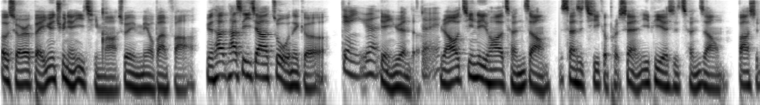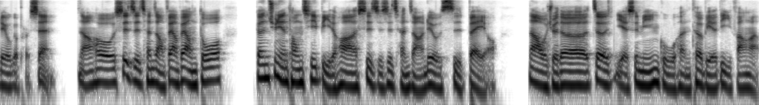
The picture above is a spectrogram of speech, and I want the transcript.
二十二倍，因为去年疫情嘛，所以没有办法。因为它它是一家做那个电影院电影院的，对。然后净利的话成长三十七个 percent，EPS 成长八十六个 percent，然后市值成长非常非常多，跟去年同期比的话，市值是成长六十四倍哦。那我觉得这也是民营股很特别的地方啊。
